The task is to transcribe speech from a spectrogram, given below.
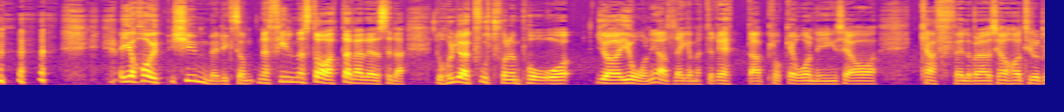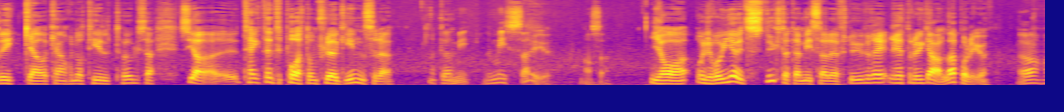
jag har ett bekymmer liksom. När filmen startar, när det är sådär. Då håller jag fortfarande på att göra i ordning allt, lägga mig till rätta, plocka i ordning så jag har kaffe eller vad jag ska ha till att dricka och kanske något tilltugg. Så, så jag tänkte inte på att de flög in sådär. Den... Du missade ju massa. Ja, och det var ju jävligt snyggt att jag missade för du retade ju galla på det ju. Ja,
